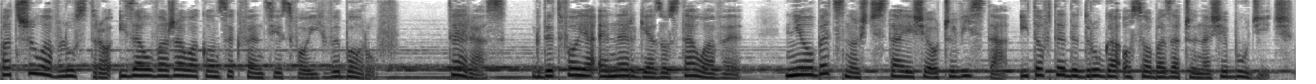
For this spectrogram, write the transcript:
patrzyła w lustro i zauważała konsekwencje swoich wyborów. Teraz, gdy Twoja energia została wy, nieobecność staje się oczywista i to wtedy druga osoba zaczyna się budzić.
